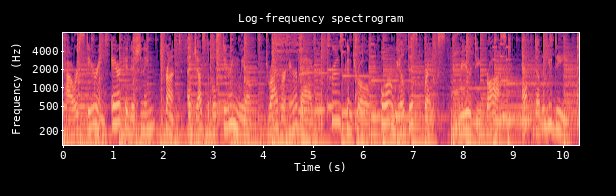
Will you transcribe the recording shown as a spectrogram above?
power steering, air conditioning, front, adjustable steering wheel, driver airbag, cruise control, four-wheel disc brakes, rear defrost, FWD,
